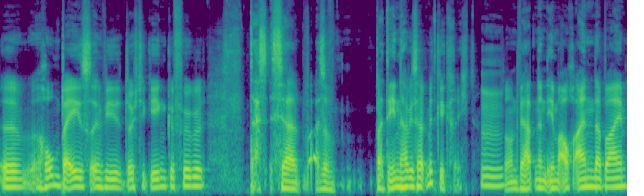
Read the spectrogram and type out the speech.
äh, Homebase irgendwie durch die Gegend gevögelt. Das ist ja, also bei denen habe ich es halt mitgekriegt. Hm. So, und wir hatten dann eben auch einen dabei,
